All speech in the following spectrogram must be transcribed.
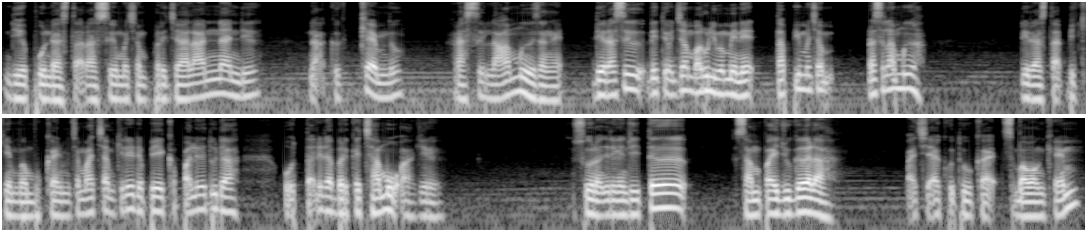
Dia pun dah start rasa macam perjalanan dia Nak ke camp tu Rasa lama sangat. Dia rasa dia tengok jam baru 5 minit Tapi macam Rasa lama lah. Dia dah start fikir bukan-bukan Macam-macam. Kira dia punya kepala tu dah Otak dia dah berkecamuk lah kira. So nak jadikan cerita Sampai jugalah. Pakcik aku tu kat Sembawang Camp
